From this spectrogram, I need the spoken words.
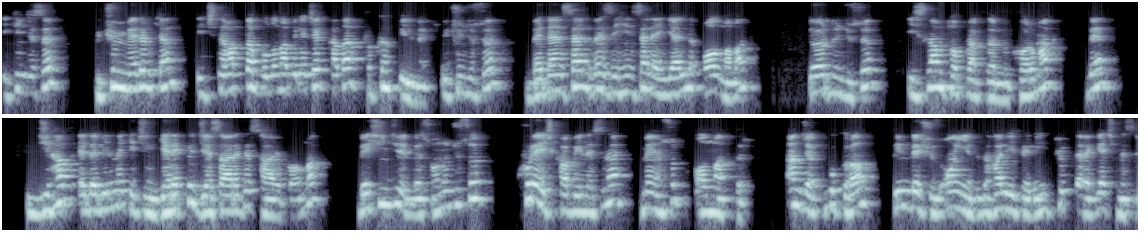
İkincisi hüküm verirken içtihatta bulunabilecek kadar fıkıh bilmek. Üçüncüsü bedensel ve zihinsel engelli olmamak. Dördüncüsü İslam topraklarını korumak ve cihat edebilmek için gerekli cesarete sahip olmak. Beşinci ve sonuncusu Kureyş kabilesine mensup olmaktır. Ancak bu kural 1517'de halifeliğin Türklere geçmesi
